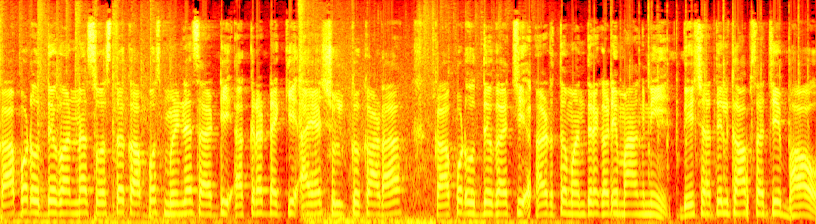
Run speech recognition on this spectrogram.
कापड उद्योगांना स्वस्त कापूस मिळण्यासाठी अकरा टक्के आयात शुल्क काढा. कापड उद्योगाची अर्थमंत्र्याकडे मागणी देशातील कापसाचे भाव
